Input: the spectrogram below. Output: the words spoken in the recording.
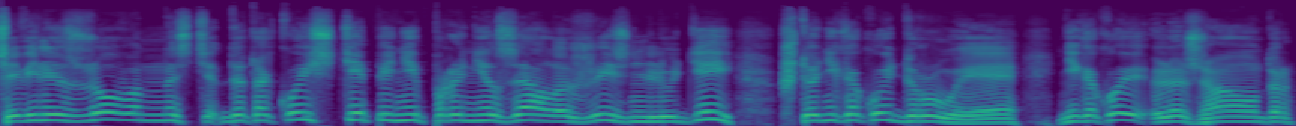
Цивилизованность до такой степени пронизала жизнь людей, что никакой Друэ, никакой Лежандр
